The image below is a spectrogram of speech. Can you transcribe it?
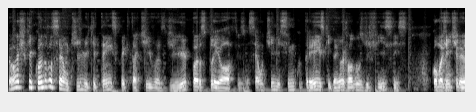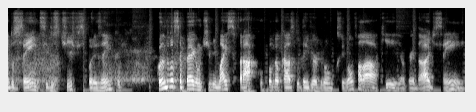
Eu acho que quando você é um time que tem expectativas de ir para os playoffs, você é um time 5-3 que ganhou jogos difíceis, como a gente ganhou dos Saints e dos Chiefs, por exemplo. Quando você pega um time mais fraco, como é o caso do Denver Broncos, e vamos falar aqui a verdade, sem,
